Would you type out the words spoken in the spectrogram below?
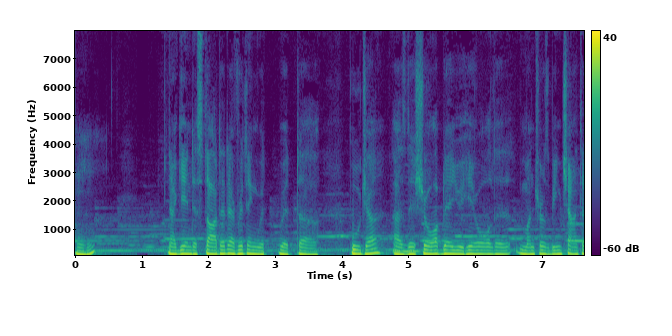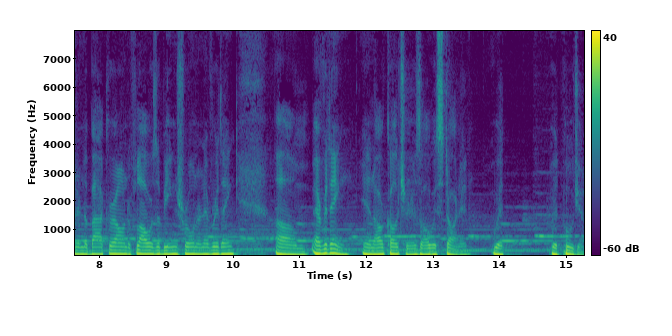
Mm-hmm. Again, they started everything with with uh, puja. As they show up there, you hear all the mantras being chanted in the background. The flowers are being thrown and everything. Um, everything in our culture is always started with with puja.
